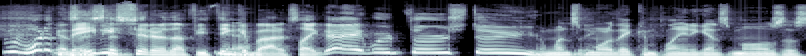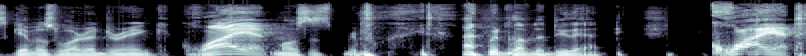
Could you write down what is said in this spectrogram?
What a I said- babysitter, though, if you think Yeah. about it. It's like, hey, we're thirsty. And once more, they complained against Moses. Give us water to drink. Quiet, Moses replied. I would love to do that. Quiet.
